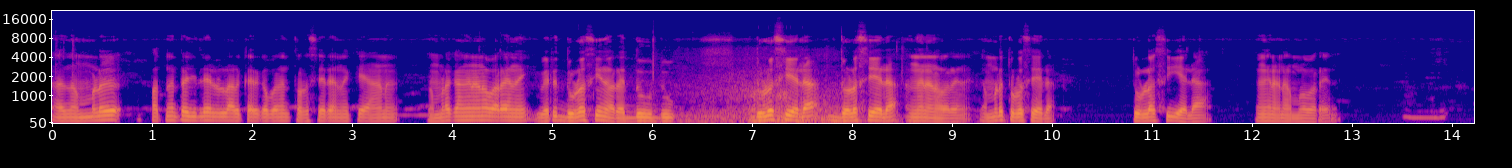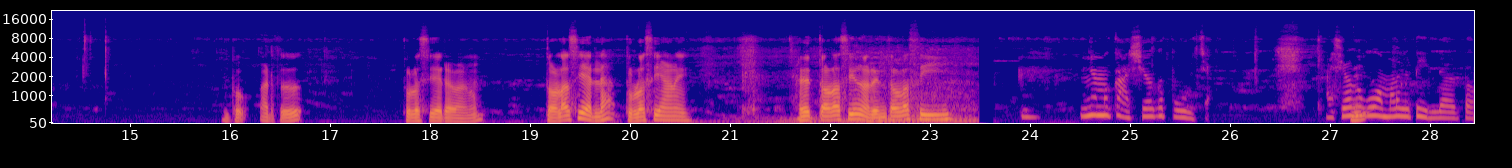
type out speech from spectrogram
അത് നമ്മൾ പത്തനംതിട്ട ജില്ലയിലുള്ള ആൾക്കാരൊക്കെ പറയുന്നത് തുളസിയില എന്നൊക്കെയാണ്. നമ്മളൊക്കെ അങ്ങനെയാണ് പറയുന്നത്. ഇവർ തുളസി എന്ന് പറയുന്നത്. ദു ദു. തുളസി ഇല തുളസി ഇല അങ്ങനെയാണ് പറയുന്നത്. നമ്മൾ തുളസി ഇല തുളസി ഇല അങ്ങനെയാണ് നമ്മൾ പറയുന്നത്. ഇപ്പോൾ അടുത്തത് തുളസി ഇല വേണം. തുളസി അല്ല തുളസിയാണ്. തുളസി എന്ന് പറയും. തുളസി. നമുക്ക് അശോക പൂ വെച്ചാം അശോക പൂ നമ്മളെ വീട്ടിൽ ഇല്ല കേട്ടോ.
